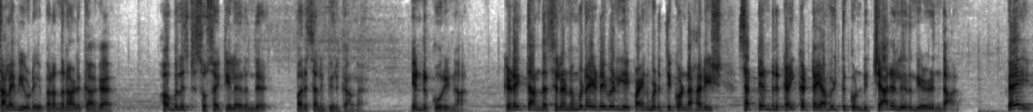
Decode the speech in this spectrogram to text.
தலைவியுடைய பிறந்த நாளுக்காக ஹெர்பலிஸ்ட் சொசைட்டியிலிருந்து பரிசு அனுப்பியிருக்காங்க என்று கூறினான். கிடைத்த அந்த சில நிமிட இடைவெளியை பயன்படுத்தி கொண்ட ஹரிஷ் சட்டென்று கைக்கட்டை அவிழ்த்து கொண்டு சேரில் இருந்து எழுந்தான். ஏய்!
